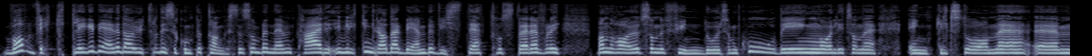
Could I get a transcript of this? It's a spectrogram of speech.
Hva vektlegger dere da ut fra disse kompetansene som ble nevnt her? I hvilken grad er det en bevissthet hos dere? Fordi man har jo sånne fyndord som koding og litt sånne enkeltstående um,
